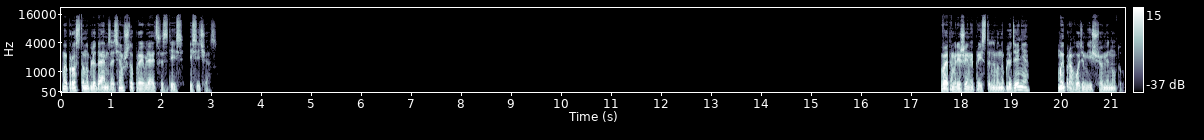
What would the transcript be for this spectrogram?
мы просто наблюдаем за тем, что проявляется здесь и сейчас. В этом режиме пристального наблюдения мы проводим еще минуту.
